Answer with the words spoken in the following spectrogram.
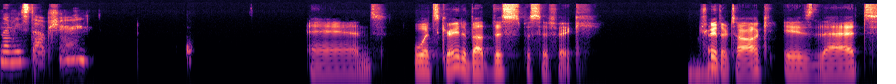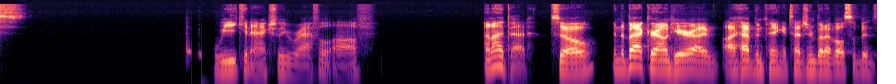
let me stop sharing. And what's great about this specific trailer talk is that we can actually raffle off an iPad. So in the background here, I I have been paying attention, but I've also been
